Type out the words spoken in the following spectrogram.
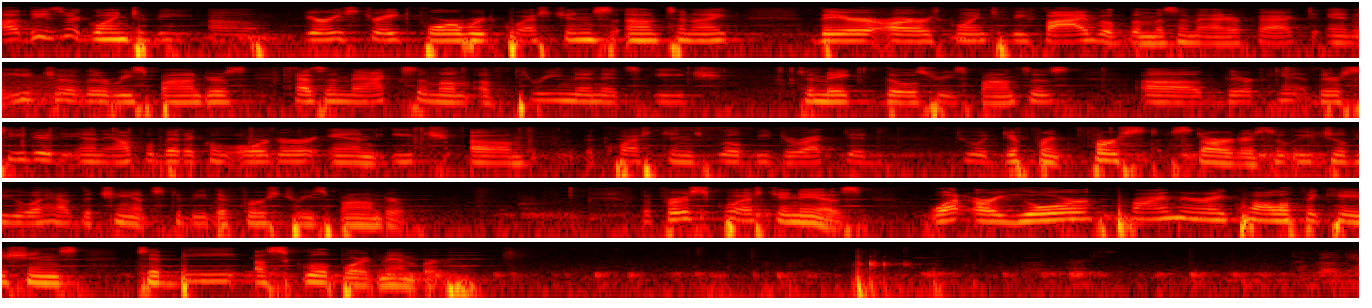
Uh, These are going to be um, very straightforward questions uh, tonight. There are going to be five of them, as a matter of fact, and each of the responders has a maximum of three minutes each to make those responses. Uh, They're they're seated in alphabetical order, and each, um, the questions will be directed to a different first starter, so each of you will have the chance to be the first responder. The first question is, what are your primary qualifications to be a school board member? I'm going first.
